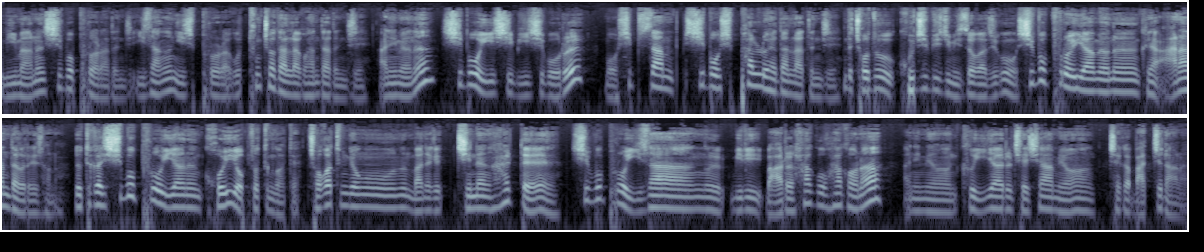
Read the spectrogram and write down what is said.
미만은 15%라든지 이상은 20%라고 퉁쳐달라고 한다든지 아니면은 15, 20, 25를 뭐 13, 15, 18로 해달라든지. 근데 저도 고집이 좀 있어가지고 15% 이하면은 그냥 안 한다 그래요 저는. 여태까지 15% 이하는 거의 없었던 것 같아요. 저 같은 경우는 만약에 진행할 때 15% 이상을 미리 말을 하고 하거나 아니면 그 이하를 제시하면 제가 맞질 않아요.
